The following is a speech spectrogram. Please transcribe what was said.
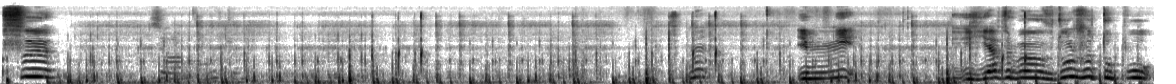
Кс. Ну, і мені. і Я зробив дуже тупу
